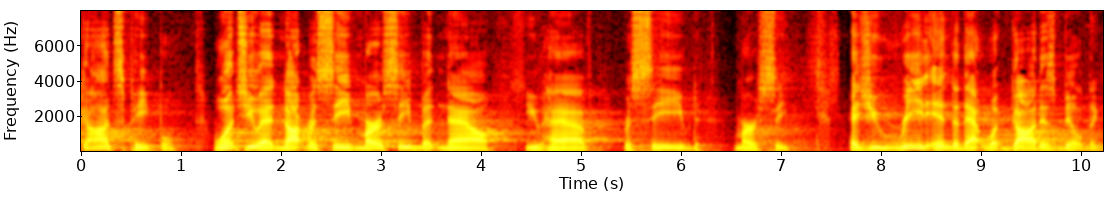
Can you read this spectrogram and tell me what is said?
God's people. Once you had not received mercy, but now you have received mercy. As you read into that, what God is building,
